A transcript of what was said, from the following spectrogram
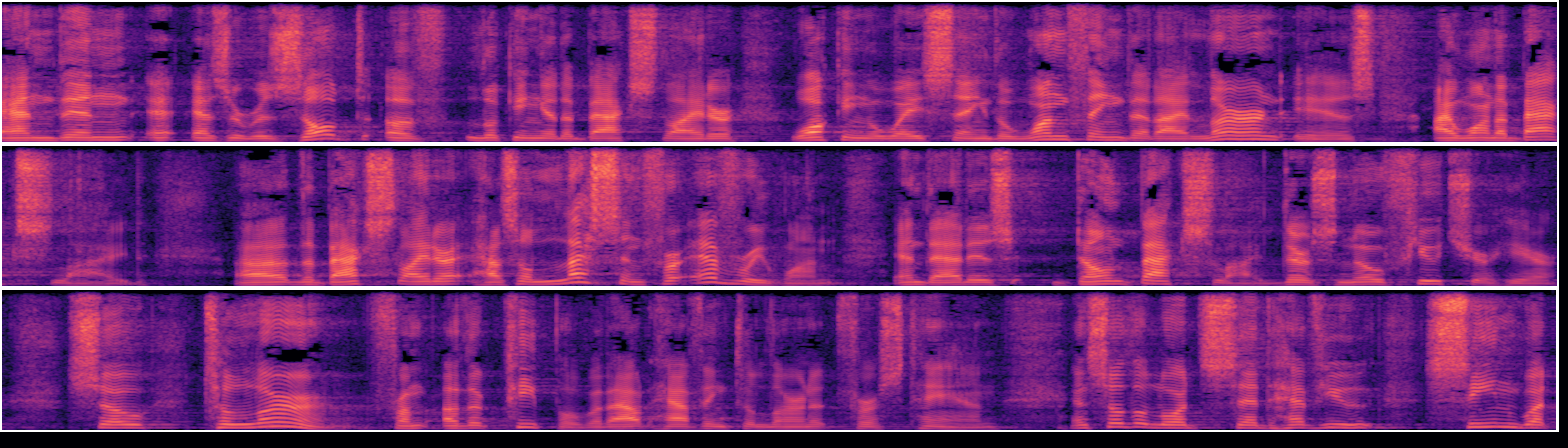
and then, as a result of looking at a backslider, walking away saying, The one thing that I learned is I want to backslide. Uh, the backslider has a lesson for everyone, and that is don't backslide. There's no future here. So, to learn from other people without having to learn it firsthand. And so the Lord said, Have you seen what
